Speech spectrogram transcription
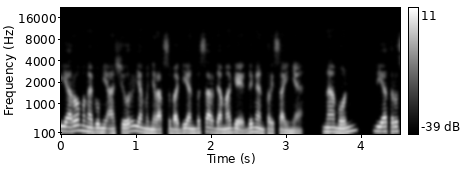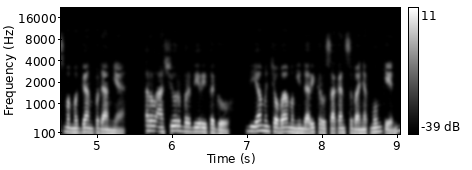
Piaro mengagumi Ashur yang menyerap sebagian besar damage dengan perisainya. Namun, dia terus memegang pedangnya. Earl Ashur berdiri teguh. Dia mencoba menghindari kerusakan sebanyak mungkin,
